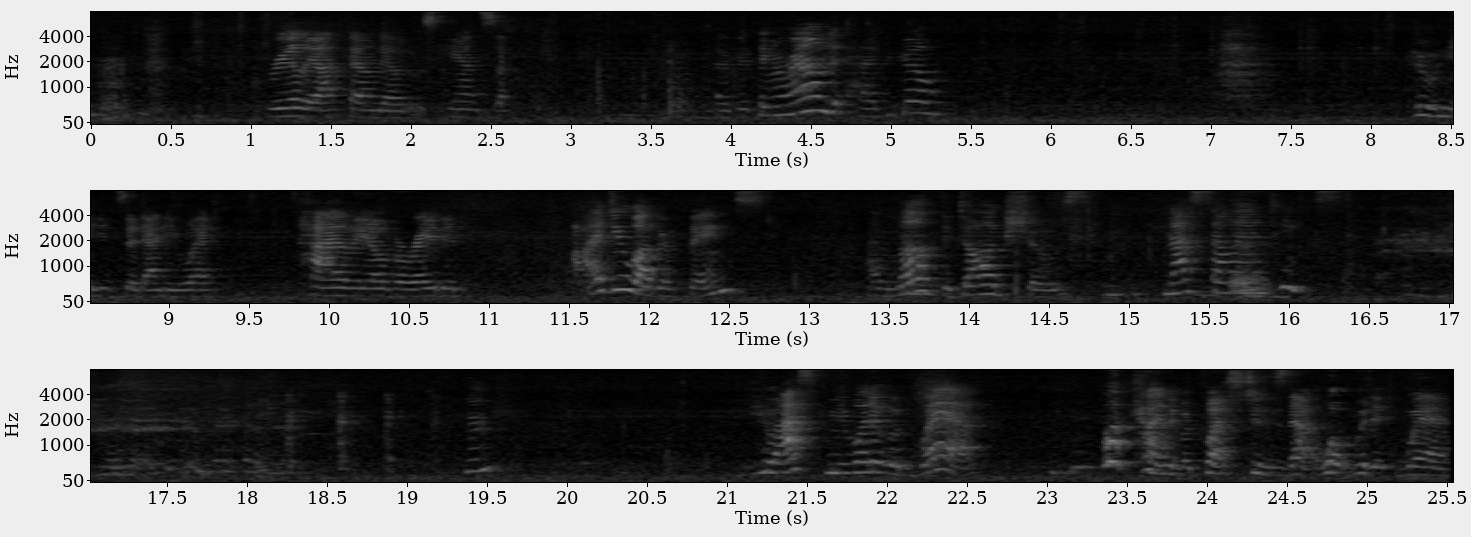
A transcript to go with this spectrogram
Really, I found out it was cancer. Everything around it had to go. Who needs it anyway? It's highly overrated. I do other things. I love the dog shows, and I sell antiques. Hmm? You asked me what it would wear. What kind of a question is that? What would it wear?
